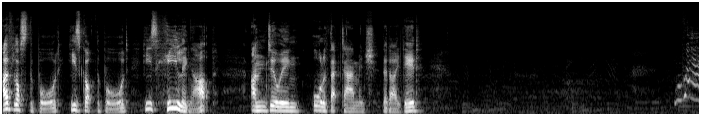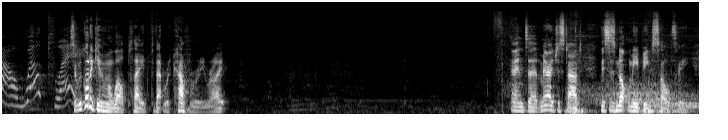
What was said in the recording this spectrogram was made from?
I've lost the board, he's got the board, he's healing up, undoing all of that damage that I did. Wow, well played. So we've got to give him a well played for that recovery, right? And uh, may I just add, this is not me being salty.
